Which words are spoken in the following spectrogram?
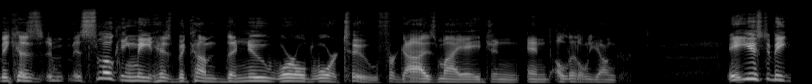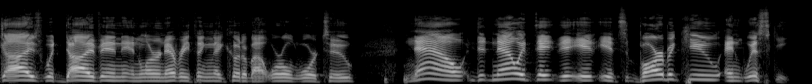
because um, smoking meat has become the new World War II for guys my age and and a little younger. It used to be guys would dive in and learn everything they could about World War II. Now, now it, it, it it's barbecue and whiskey.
